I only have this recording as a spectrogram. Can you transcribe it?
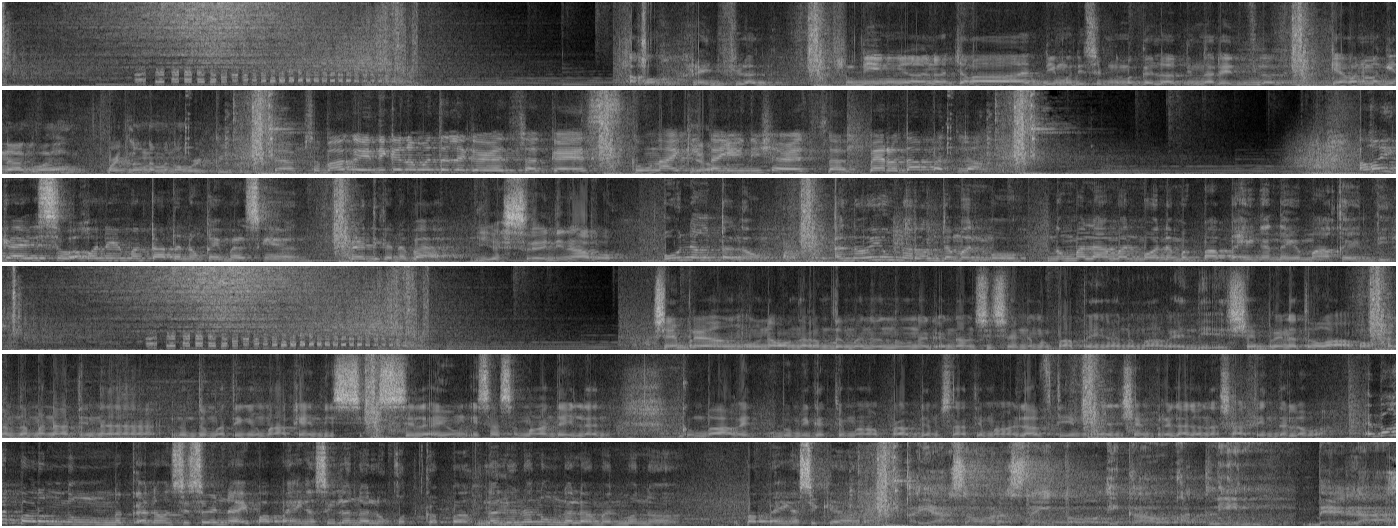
Ako, red flag. Hindi no yan, ah. Tsaka hindi mo deserve na mag-love din na red flag. Kaya ako naman ginagawa yan. Part lang naman ng work ko yun. Sa, sa bagay, di ka naman talaga red flag, guys. Kung nakikita Kaya- niyo, hindi siya red flag. Pero dapat lang. Okay guys, so ako na yung magtatanong kay Miles ngayon. Ready ka na ba? Yes, ready na ako. Unang tanong, ano yung naramdaman mo nung malaman mo na magpapahinga na yung mga candy? Siyempre, ang una kong naramdaman nun nung nag-announce si Sir na magpapahinga ng mga candy is, siyempre, natuwa ako. Alam naman natin na nung dumating yung mga candies, is sila yung isa sa mga dahilan kung bakit bumigat yung mga problems natin, mga love team, and siyempre, lalo na sa ating dalawa. Eh bakit parang nung nag-announce si Sir na ipapahinga sila, nalungkot ka pa? Lalo na nung nalaman mo na ipapahinga si Kiara. Kaya sa oras na ito, ikaw, Kathleen, Bella,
